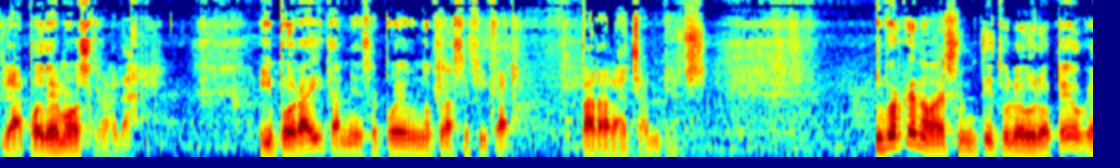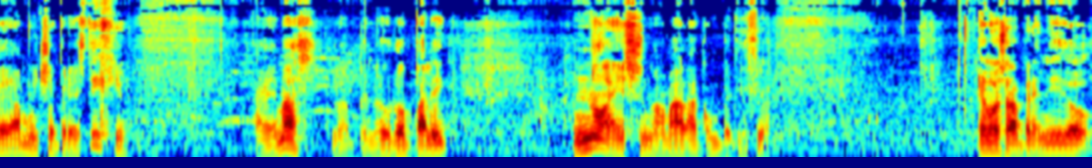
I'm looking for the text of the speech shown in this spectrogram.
la podemos ganar. Y por ahí también se puede uno clasificar para la Champions. ¿Y por qué no? Es un título europeo que da mucho prestigio. Además, la Europa League no es una mala competición. Hemos aprendido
